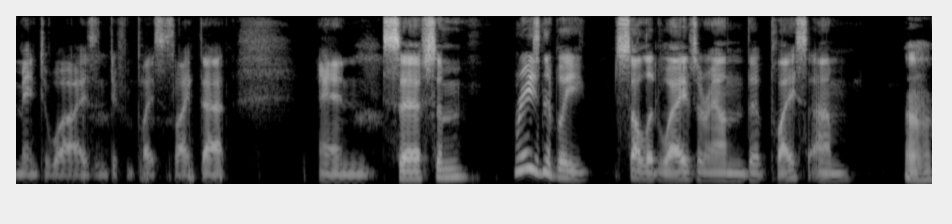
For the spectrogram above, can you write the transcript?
Mentawais and different places like that, and surf some reasonably solid waves around the place. Um, Uh-huh.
